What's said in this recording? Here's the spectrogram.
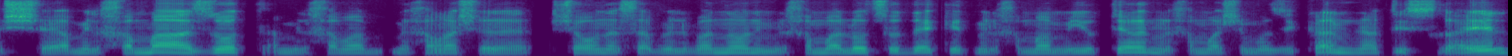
שהמלחמה הזאת, המלחמה, המלחמה ששרון עשה בלבנון, היא מלחמה לא צודקת, מלחמה מיותרת, מלחמה שמזיקה למדינת ישראל,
